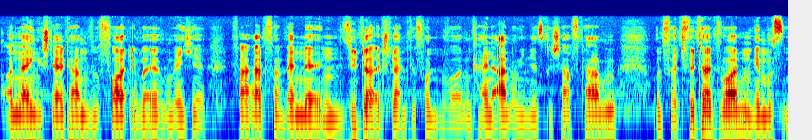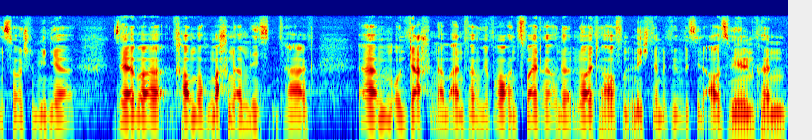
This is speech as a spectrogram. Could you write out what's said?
online gestellt haben, sofort über irgendwelche Fahrradverbände in Süddeutschland gefunden worden. Keine Ahnung, wie die das geschafft haben und vertwittert worden. Wir mussten Social Media selber kaum noch machen am nächsten Tag ähm, und dachten am Anfang, wir brauchen 200, 300 Leute hoffentlich, damit wir ein bisschen auswählen können.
